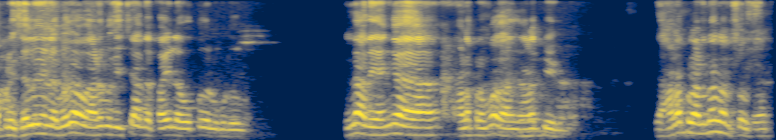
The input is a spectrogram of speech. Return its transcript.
அப்படி செல்லுங்கிற போது அவங்க அனுமதித்து அந்த ஃபைலை ஒப்புதல் கொடுக்கணும். இல்லை அதை எங்கே அனுப்பணுமோ அதை அங்கே அனுப்பி வைக்கணும். இது அனுப்பலான்னு தான் நான் சொல்கிறேன்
